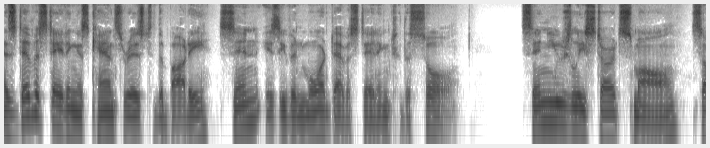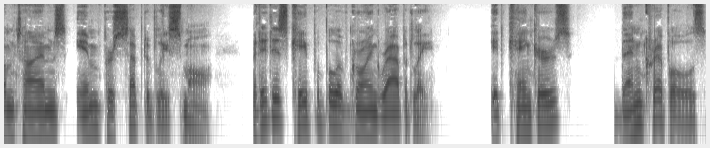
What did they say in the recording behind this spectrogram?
As devastating as cancer is to the body, sin is even more devastating to the soul. Sin usually starts small, sometimes imperceptibly small, but it is capable of growing rapidly. It cankers, then cripples,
